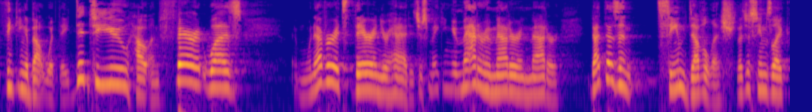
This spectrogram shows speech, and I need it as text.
thinking about what they did to you, how unfair it was. And whenever it's there in your head, it's just making you matter and matter and matter. That doesn't seem devilish. That just seems like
